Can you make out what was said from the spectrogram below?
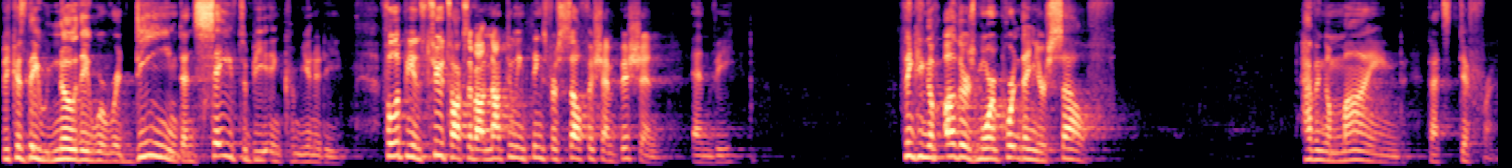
Because they know they were redeemed and saved to be in community. Philippians 2 talks about not doing things for selfish ambition, envy, thinking of others more important than yourself. Having a mind that's different.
